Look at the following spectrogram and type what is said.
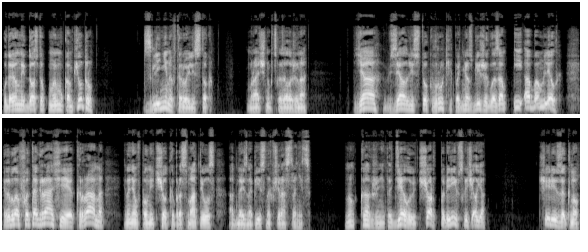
удаленный доступ к моему компьютеру? — Взгляни на второй листок, — мрачно подсказала жена. Я взял листок в руки, поднес ближе к глазам и обомлел. Это была фотография экрана, и на нем вполне четко просматривалась одна из написанных вчера страниц. «Но как же они это делают? Черт побери!» — вскричал я. «Через окно».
